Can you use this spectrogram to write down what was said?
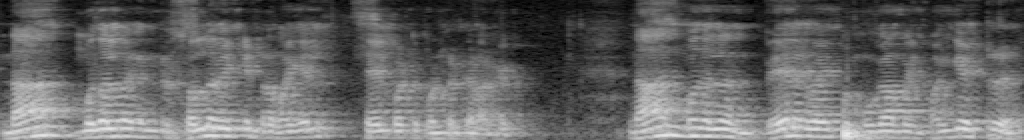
நான் முதல்வன் என்று சொல்ல வைக்கின்ற வகையில் செயல்பட்டுக் கொண்டிருக்கிறார்கள். நான் முதல்வன் வேலைவாய்ப்பு முகாமில் பங்கேற்று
